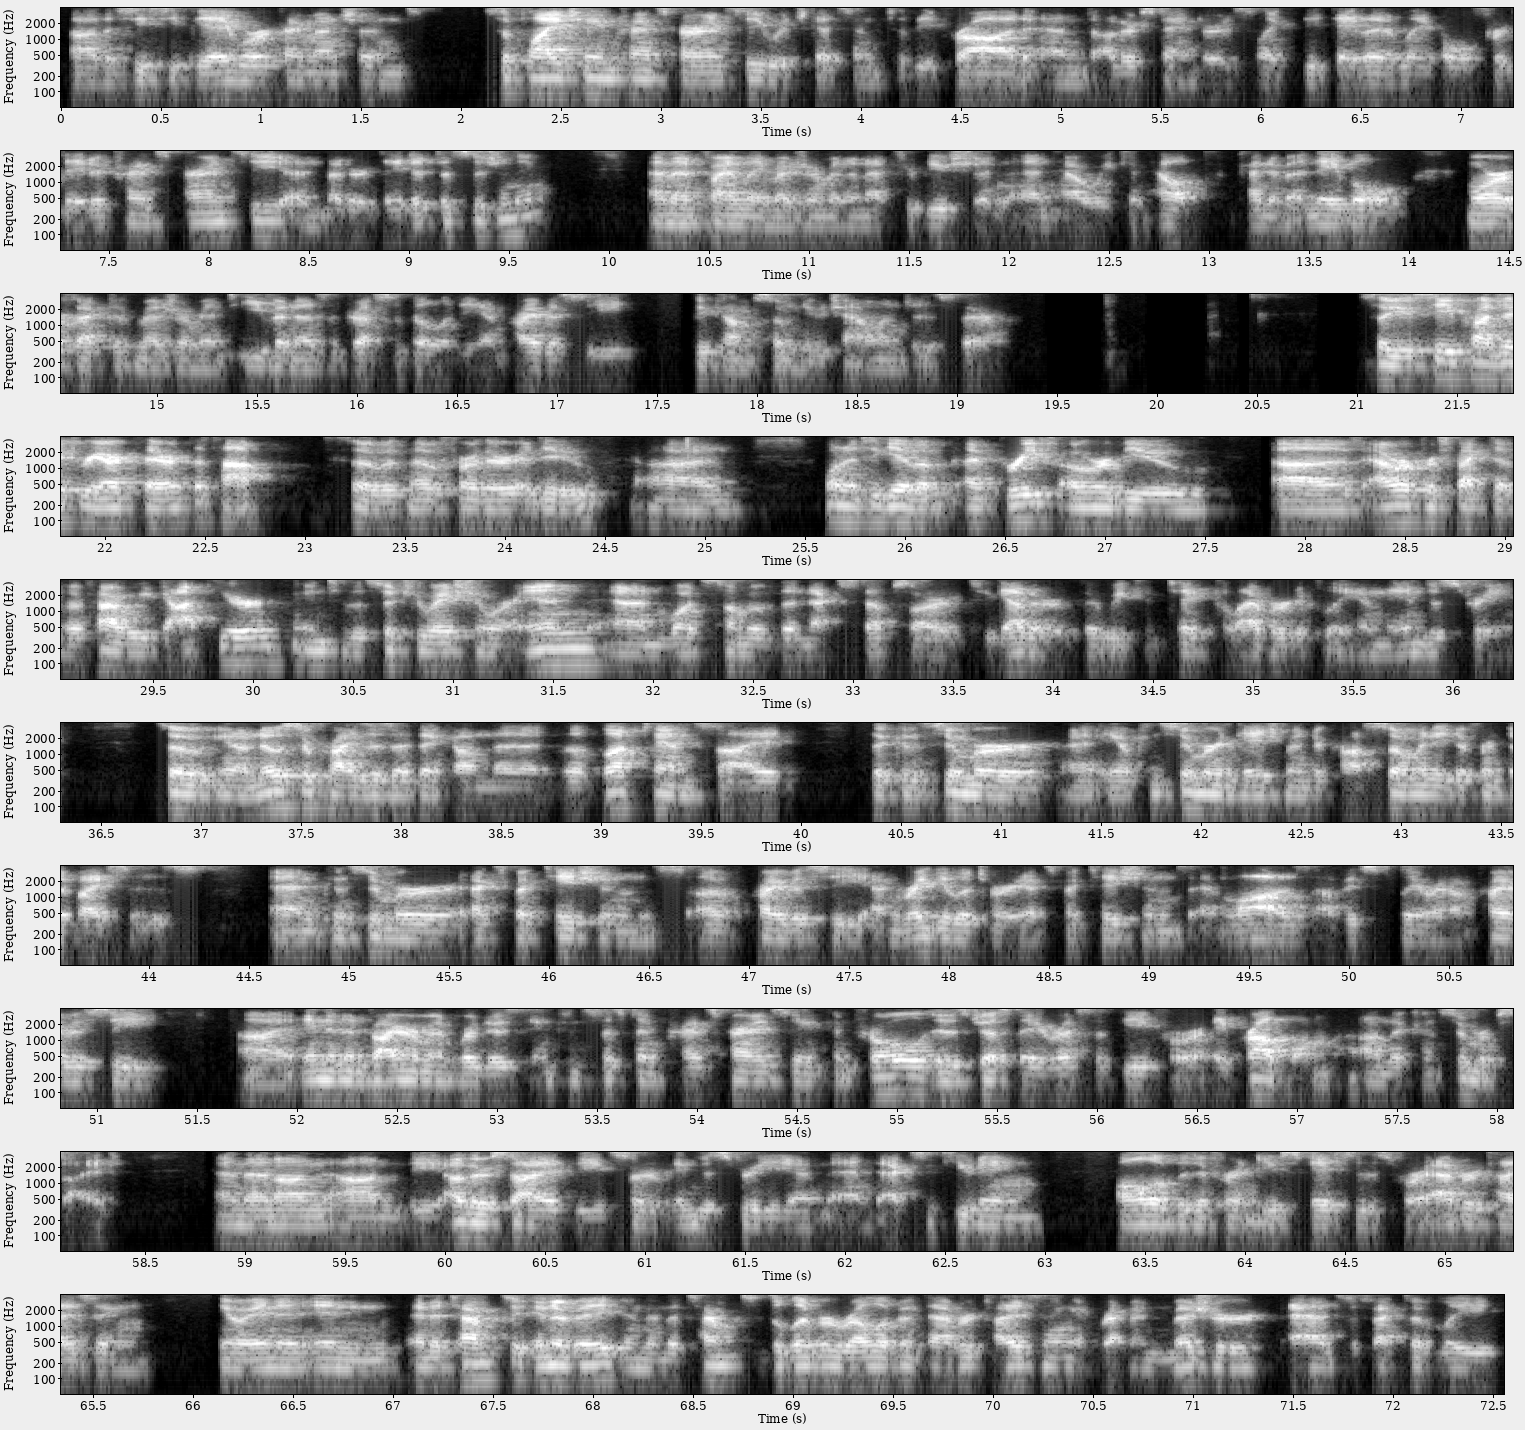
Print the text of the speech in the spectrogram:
uh, the CCPA work I mentioned. Supply chain transparency, which gets into the fraud and other standards like the data label for data transparency and better data decisioning. And then finally, measurement and attribution and how we can help kind of enable more effective measurement even as addressability and privacy become some new challenges there. So you see Project REARC there at the top. So with no further ado, uh, wanted to give a, a, brief overview of our perspective of how we got here into the situation we're in and what some of the next steps are together that we can take collaboratively in the industry. So, you know, no surprises, I think, on the, the left-hand side, the consumer, uh, you know, consumer engagement across so many different devices and consumer expectations of privacy and regulatory expectations and laws, obviously, around privacy uh, in an environment where there's inconsistent transparency and control is just a recipe for a problem on the consumer side. And then on, on the other side, the sort of industry and, and executing all of the different use cases for advertising, you know, in, in an attempt to innovate and an attempt to deliver relevant advertising and measure ads effectively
